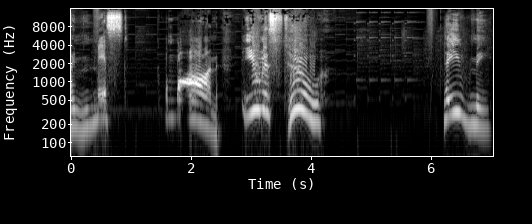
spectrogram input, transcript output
I missed! Come on! You missed too! Save me!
